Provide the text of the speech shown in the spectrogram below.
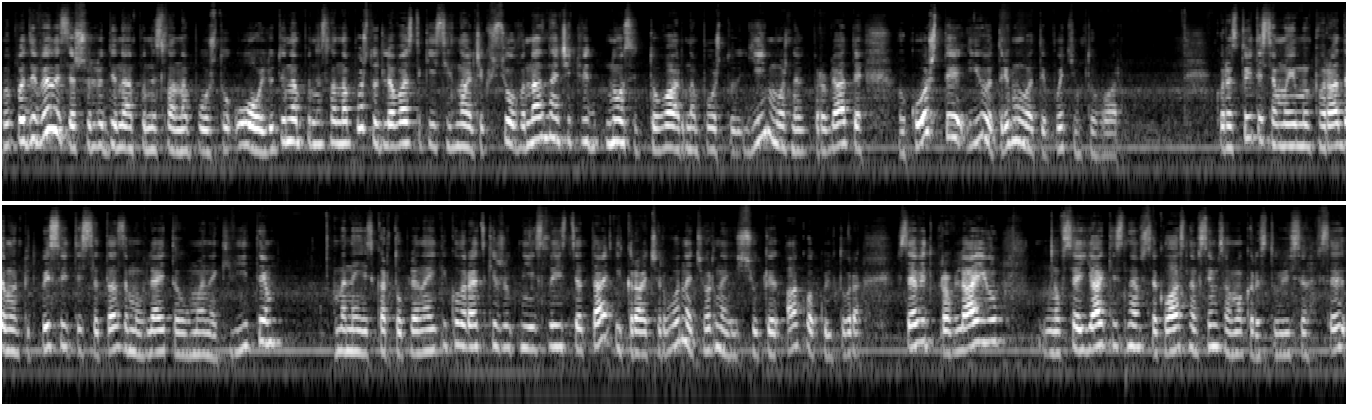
Ви подивилися, що людина понесла на пошту? О, людина понесла на пошту, для вас такий сигнальчик. Все, вона, значить, відносить товар на пошту. Їй можна відправляти кошти і отримувати потім товар. Користуйтеся моїми порадами, підписуйтеся та замовляйте у мене квіти. У мене є картопля, на які колорадські жукні із листя та ікра червона, чорна і щуки, аквакультура. Все відправляю, все якісне, все класне, всім сама користуюся, все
